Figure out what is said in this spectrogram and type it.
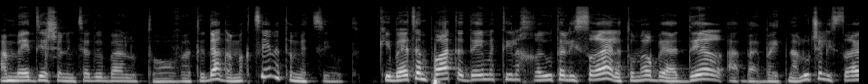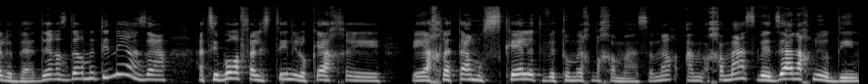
המדיה שנמצאת בבעלותו, ואתה יודע, גם מקצין את המציאות. כי בעצם פה אתה די מטיל אחריות על ישראל. אתה אומר, בהיעדר, בהתנהלות של ישראל ובהיעדר הסדר מדיני, אז הציבור הפלסטיני לוקח אה, אה, החלטה מושכלת ותומך בחמאס. אמר, החמאס, ואת זה אנחנו יודעים,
